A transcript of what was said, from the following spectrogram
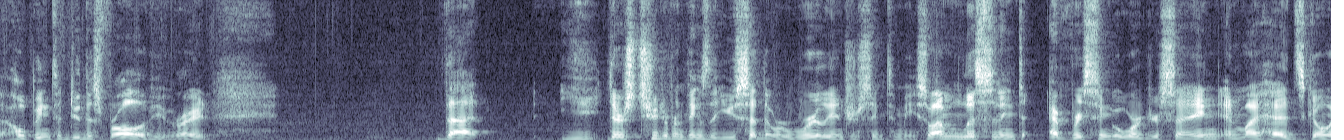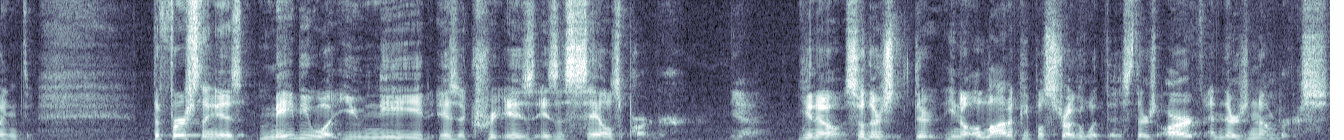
hoping to do this for all of you, right? That you, there's two different things that you said that were really interesting to me. So I'm listening to every single word you're saying, and my head's going. To, the first thing is maybe what you need is a is is a sales partner. Yeah. You know, so there's there, you know, a lot of people struggle with this. There's art and there's numbers,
